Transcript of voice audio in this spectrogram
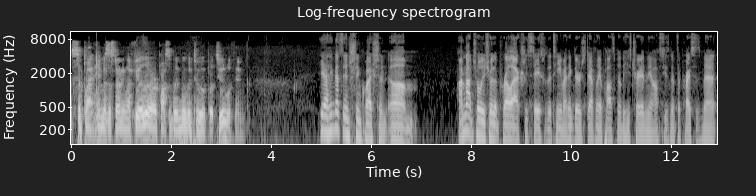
supplant him as a starting left fielder, or possibly move into a platoon with him? Yeah, I think that's an interesting question. Um, I'm not totally sure that Pirela actually stays with the team. I think there's definitely a possibility he's traded in the offseason if the price is met.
